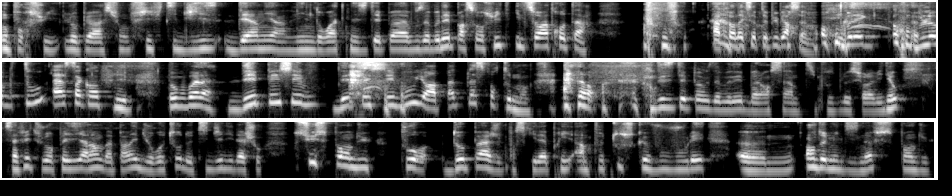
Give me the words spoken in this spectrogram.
on poursuit l'opération 50 G's, dernière ligne droite. N'hésitez pas à vous abonner parce qu'ensuite il sera trop tard. Après on n'accepte plus personne. on, bloque, on bloque tout à 50 000. Donc voilà, dépêchez-vous, dépêchez-vous, il n'y aura pas de place pour tout le monde. Alors, n'hésitez pas à vous abonner, balancer un petit pouce bleu sur la vidéo. Ça fait toujours plaisir. Là, on va parler du retour de TJ Dillashaw, suspendu pour dopage, parce qu'il a pris un peu tout ce que vous voulez euh, en 2019, suspendu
